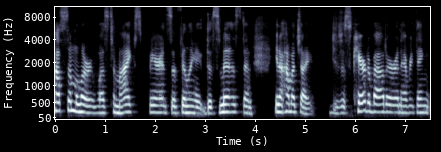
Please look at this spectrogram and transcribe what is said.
how similar it was to my experience of feeling dismissed and, you know, how much I just cared about her and everything,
